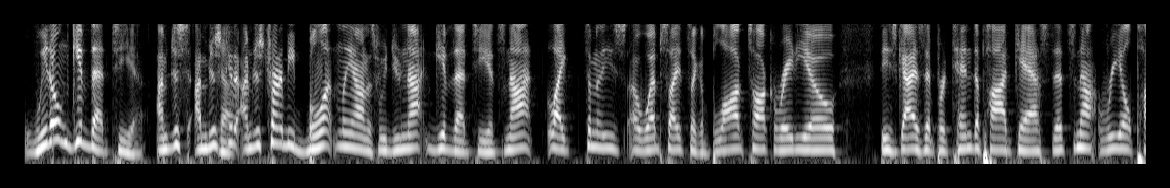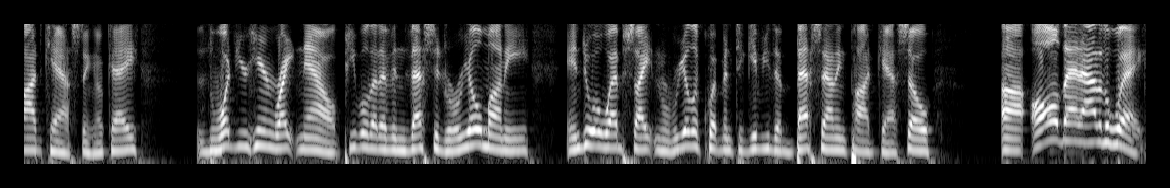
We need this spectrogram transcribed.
We don't give that to you. I'm just, I'm just, no. gonna, I'm just trying to be bluntly honest. We do not give that to you. It's not like some of these uh, websites, like a Blog Talk Radio. These guys that pretend to podcast. That's not real podcasting. Okay, what you're hearing right now, people that have invested real money into a website and real equipment to give you the best sounding podcast. So, uh, all that out of the way.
